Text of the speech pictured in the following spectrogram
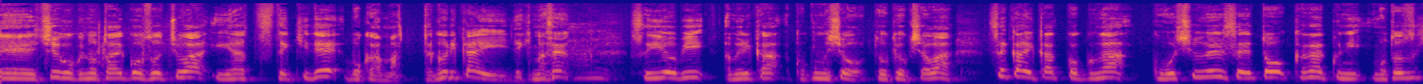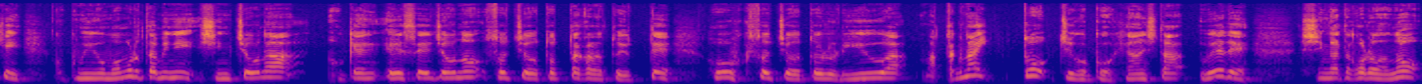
えー、中国の対抗措置は威圧的で僕は全く理解できません、はい、水曜日アメリカ国務省当局者は世界各国が公衆衛生と科学に基づき国民を守るために慎重な保健衛生上の措置を取ったからといって報復措置を取る理由は全くないと中国を批判した上で新型コロナの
